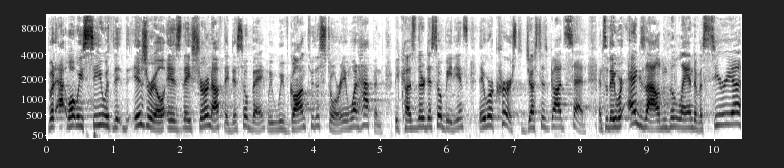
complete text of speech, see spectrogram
But what we see with the, Israel is they, sure enough, they disobey. We, we've gone through the story, and what happened? Because of their disobedience, they were cursed, just as God said. And so they were exiled into the land of Assyria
